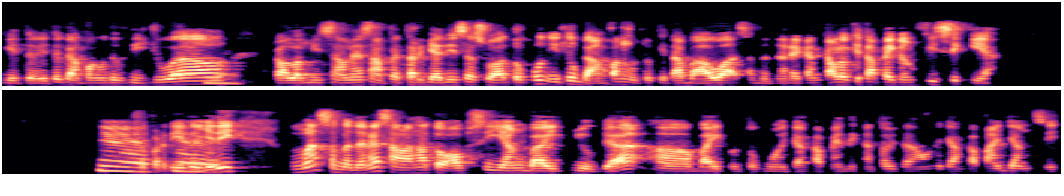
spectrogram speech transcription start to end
gitu. Itu gampang untuk dijual. Hmm. Kalau misalnya sampai terjadi sesuatu pun itu gampang untuk kita bawa sebenarnya kan. Kalau kita pegang fisik ya. Hmm, seperti hmm. itu. Jadi emas sebenarnya salah satu opsi yang baik juga, uh, baik untuk mau jangka pendek atau jangka panjang sih.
